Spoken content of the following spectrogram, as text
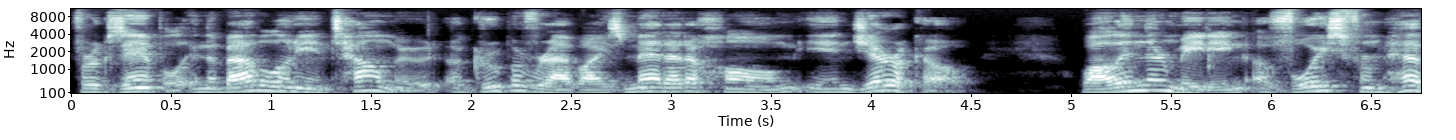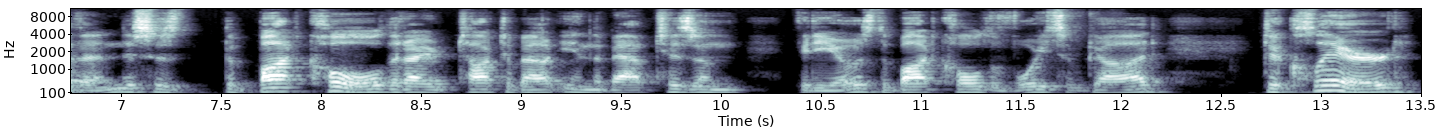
For example, in the Babylonian Talmud, a group of rabbis met at a home in Jericho. While in their meeting, a voice from heaven, this is the Bat Kol that I talked about in the baptism videos, the Bat Kol, the voice of God, declared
